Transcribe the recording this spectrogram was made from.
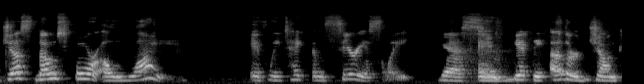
just those four alone, if we take them seriously Yes. and get the other junk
